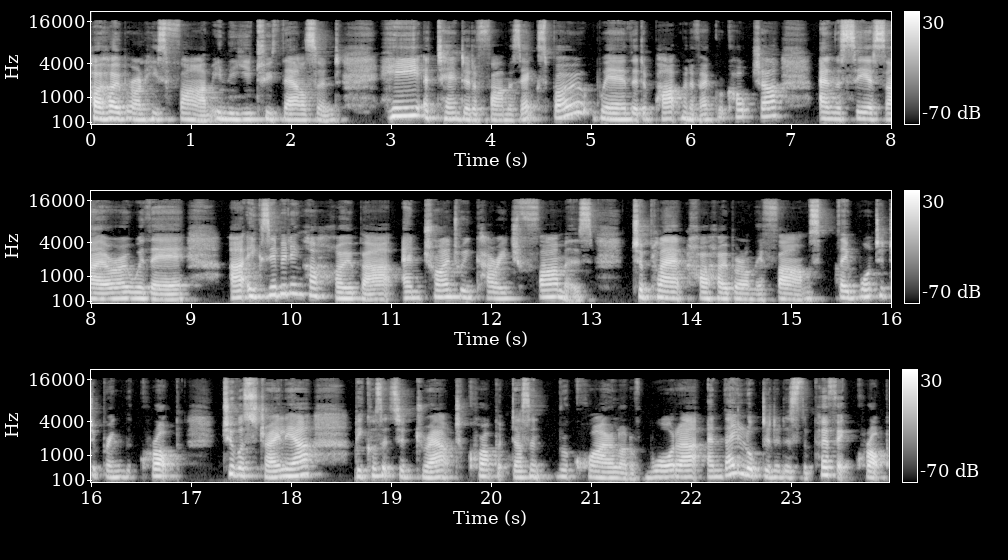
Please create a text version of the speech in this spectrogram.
jojoba on his farm in the year 2000. He attended a farmers expo where the Department of Agriculture and the CSIRO were there uh, exhibiting jojoba and trying to encourage farmers to plant jojoba on their farms. They wanted to bring the crop to Australia because it's a drought crop. It doesn't require a lot of water. And they looked at it as the perfect crop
